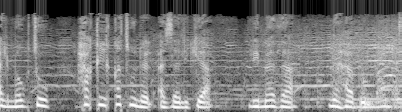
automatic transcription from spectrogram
الموت حقيقتنا الأزلية. لماذا نهاب الموت؟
